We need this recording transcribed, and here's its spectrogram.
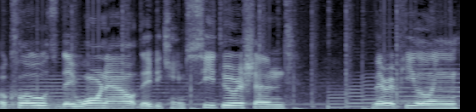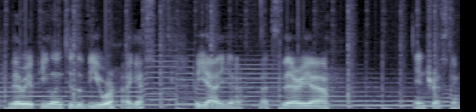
her clothes, they worn out, they became see-throughish and very appealing, very appealing to the viewer, I guess. But yeah, yeah, that's very uh, interesting.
